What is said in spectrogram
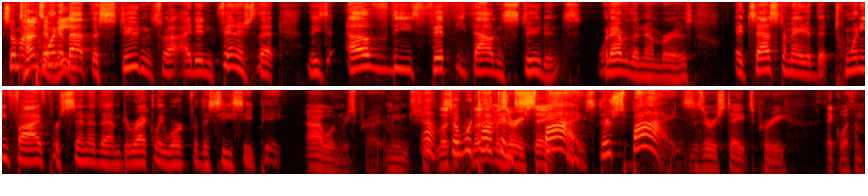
So my Tons point about the students, well, I didn't finish that. These of these fifty thousand students, whatever the number is, it's estimated that twenty five percent of them directly work for the CCP. I wouldn't be surprised. I mean, shit, Yeah, look so at, we're talking Missouri State. spies. They're spies. Missouri State's pretty thick with them.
